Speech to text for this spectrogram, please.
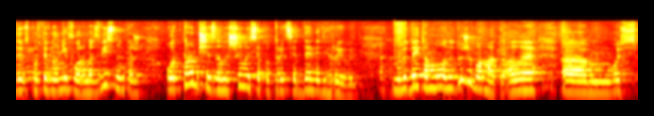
де спортивна уніформа, звісно, вони кажуть, от там ще залишилися по 39 гривень. Ну людей там було не дуже багато, але ем, ось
